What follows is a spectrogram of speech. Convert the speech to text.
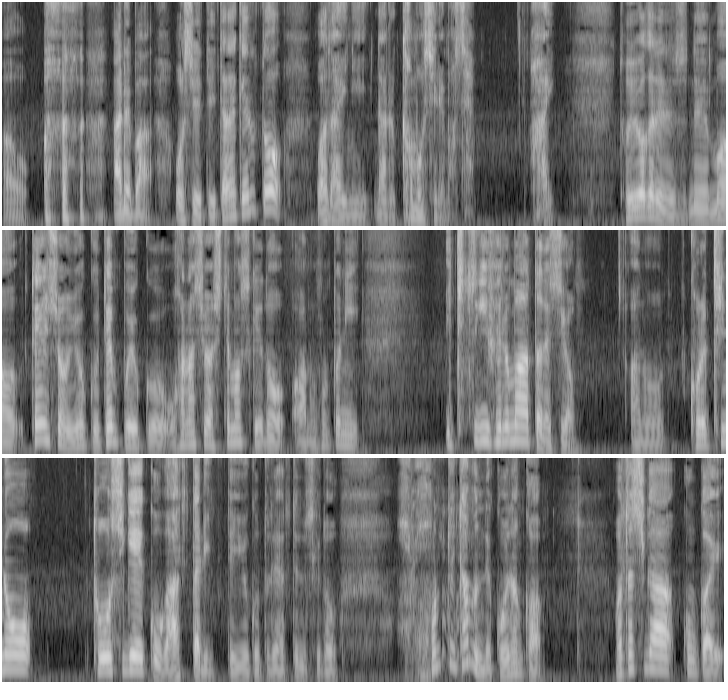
あ あれば教えていただけると話題になるかもしれません。はい。というわけでですね、まあ、テンションよく、テンポよくお話はしてますけど、あの、本当に、息継ぎフェルマータですよ。あの、これ昨日、投資稽古があったりっていうことでやってるんですけど、本当に多分ね、これなんか、私が今回、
